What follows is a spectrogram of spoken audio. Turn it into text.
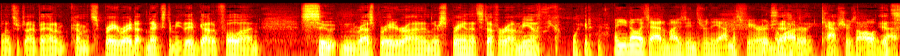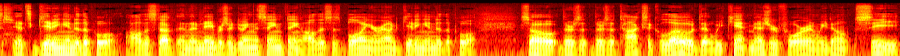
once or twice. I've had them come and spray right up next to me. They've got a full on suit and respirator on and they're spraying that stuff around me. And I'm like, wait a minute. And you know it's atomizing through the atmosphere and the water captures all of it's, that. It's getting into the pool. All the stuff and their neighbors are doing the same thing. All this is blowing around, getting into the pool. So there's a, there's a toxic load that we can't measure for and we don't see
